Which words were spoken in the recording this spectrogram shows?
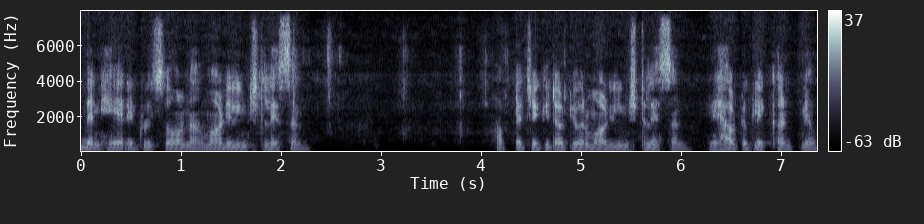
Then here it will show on a module installation after check it out your module installation you have to click continue.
